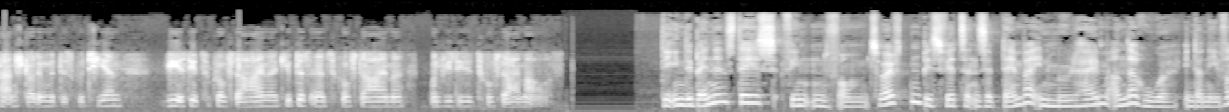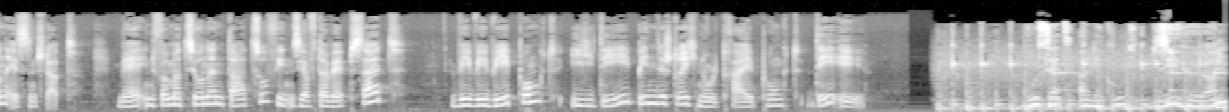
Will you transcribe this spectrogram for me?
Veranstaltung mit diskutieren. Wie ist die Zukunft der Heime? Gibt es eine Zukunft der Heime? Und wie sieht die Zukunft der Heime aus? Die Independence Days finden vom 12. bis 14. September in Mülheim an der Ruhr in der Nähe von Essen statt. Mehr Informationen dazu finden Sie auf der Website www.id-03.de. Vous êtes à l'écoute Sie hören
